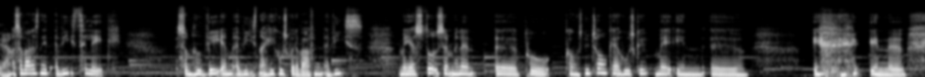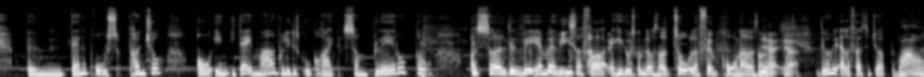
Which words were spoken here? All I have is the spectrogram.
Ja. og så var der sådan et avistillæg, som hed VM-avisen. Jeg kan ikke huske, hvad det var for en avis. Men jeg stod simpelthen øh, på Kongens Nytorv, kan jeg huske, med en, øh, en øh, øh, Dannebrogs poncho og en i dag meget politisk ukorrekt sombrero på, og solgte VM-aviser for, jeg kan ikke huske, om det var sådan noget to eller fem kroner eller sådan noget. Ja, ja. Det var mit allerførste job. Wow.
